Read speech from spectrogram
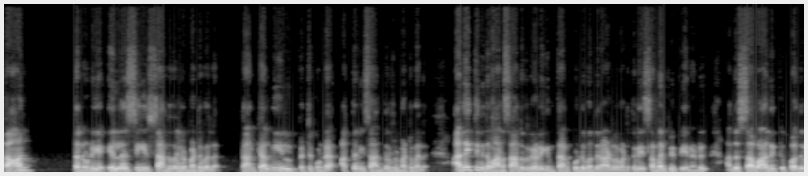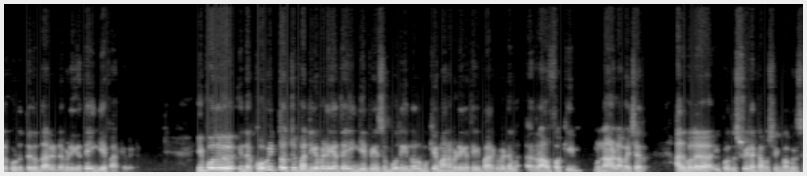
தான் தன்னுடைய எல்எஸ்சி சான்றிதழ்கள் மட்டுமல்ல தான் கல்வியில் பெற்றுக்கொண்ட அத்தனை சான்றிதழ்கள் மட்டுமல்ல அனைத்து விதமான சான்றிதழ்களையும் தான் கொண்டு வந்த நாடாளுமன்றத்திலே சமர்ப்பிப்பேன் என்று அந்த சவாலுக்கு பதில் கொடுத்திருந்தார் என்ற விடயத்தை இங்கே பார்க்க வேண்டும். இப்போது இந்த கோவிட் தொற்று பற்றிய விடயத்தை இங்கே பேசும்போது இன்னொரு முக்கியமான விடயத்தையும் பார்க்க வேண்டும். ராவ் ஃபக்கீம் முன்னாள் அமைச்சர் அதுபோல இப்போது ஸ்ரீலங்கா முஸ்லிம் காங்கிரஸ்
